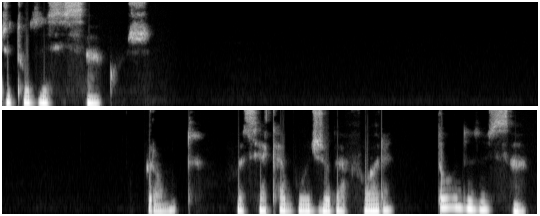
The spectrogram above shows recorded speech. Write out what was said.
de todos esses sacos. Pronto, você acabou de jogar fora todos os sacos.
